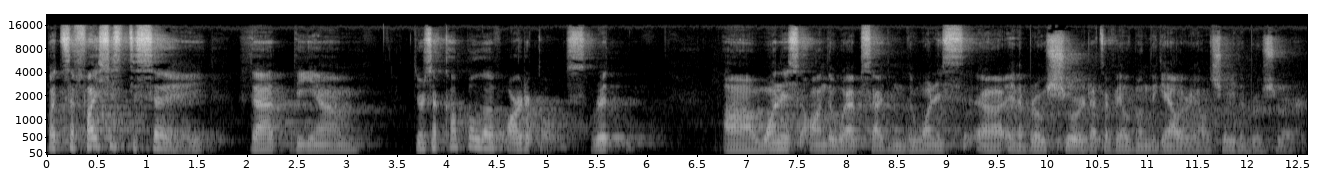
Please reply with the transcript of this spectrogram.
But suffices to say that the um, there's a couple of articles written. Uh, one is on the website and the one is uh, in a brochure that's available in the gallery. I'll show you the brochure.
